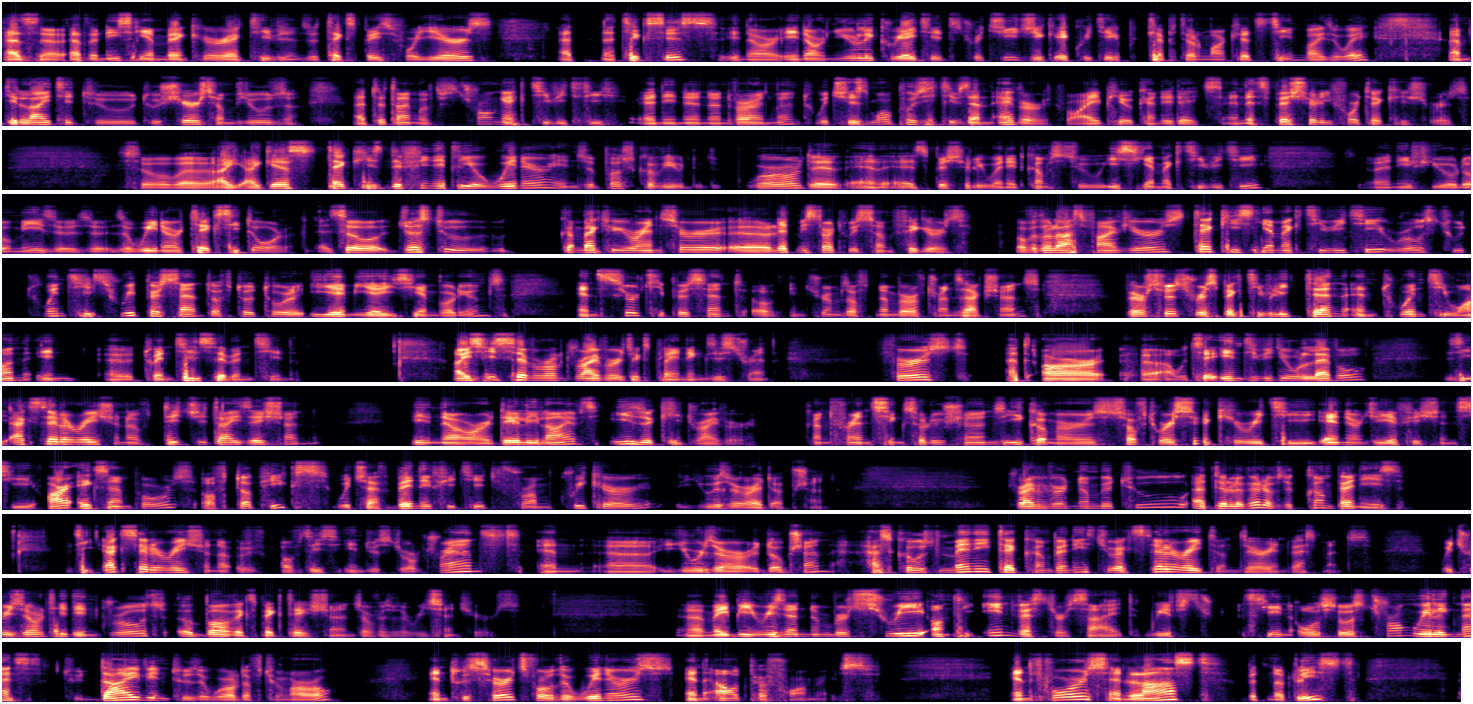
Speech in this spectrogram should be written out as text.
As, a, as an ECM banker active in the tech space for years, at Natixis in our in our newly created strategic equity capital markets team by the way i'm delighted to to share some views at a time of strong activity and in an environment which is more positive than ever for ipo candidates and especially for tech issuers so uh, I, I, guess tech is definitely a winner in the post-COVID world, uh, and especially when it comes to ECM activity. And if you allow me, the, the, the winner takes it all. So just to come back to your answer, uh, let me start with some figures. Over the last five years, tech ECM activity rose to 23% of total EMEA ECM volumes and 30% of, in terms of number of transactions versus respectively 10 and 21 in uh, 2017. I see several drivers explaining this trend. First, at our, uh, I would say, individual level, the acceleration of digitization in our daily lives is a key driver. Conferencing solutions, e-commerce, software security, energy efficiency are examples of topics which have benefited from quicker user adoption. Driver number two, at the level of the companies, the acceleration of, these industrial trends and uh, user adoption has caused many tech companies to accelerate on their investments which resulted in growth above expectations over the recent years. Uh, maybe reason number three on the investor side, we've seen also a strong willingness to dive into the world of tomorrow and to search for the winners and outperformers. And fourth and last, but not least,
